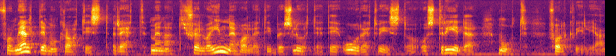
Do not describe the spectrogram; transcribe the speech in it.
formellt demokratiskt rätt men att själva innehållet i beslutet är orättvist och, och strider mot folkviljan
